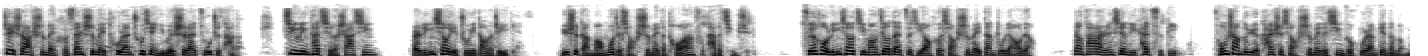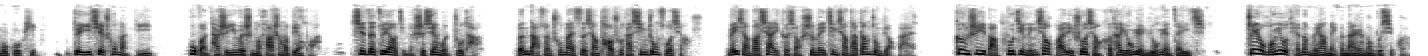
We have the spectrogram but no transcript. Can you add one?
这时二师妹和三师妹突然出现，以为是来阻止他的，竟令他起了杀心。而凌霄也注意到了这一点，于是赶忙摸着小师妹的头安抚她的情绪。随后凌霄急忙交代自己要和小师妹单独聊聊，让他二人先离开此地。从上个月开始，小师妹的性格忽然变得冷漠孤僻，对一切充满敌意。不管他是因为什么发生了变化，现在最要紧的是先稳住他。本打算出卖色相套出他心中所想，没想到下一刻小师妹竟向他当众表白，更是一把扑进凌霄怀里，说想和他永远永远在一起。这又萌又甜的模样，哪个男人能不喜欢？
